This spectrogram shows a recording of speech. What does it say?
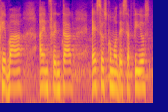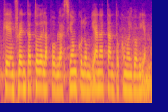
que va a enfrentar esos como desafíos que enfrenta toda la población colombiana, tanto como el gobierno.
